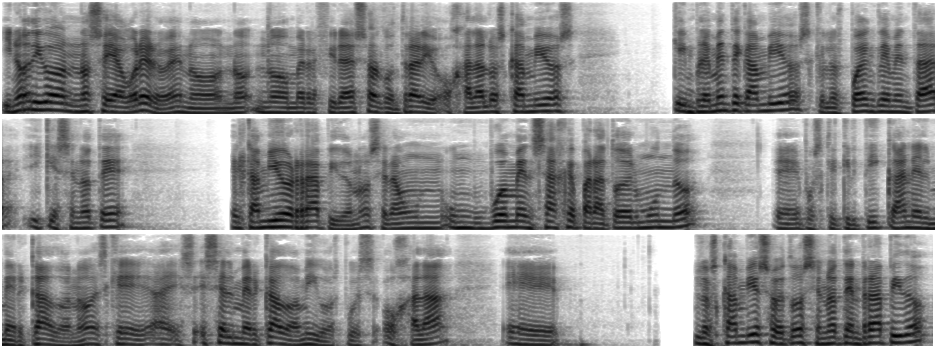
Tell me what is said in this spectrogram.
Y no digo, no soy agorero, ¿eh? no, no, no me refiero a eso, al contrario. Ojalá los cambios, que implemente cambios, que los pueda implementar y que se note el cambio rápido, ¿no? Será un, buen mensaje para todo el mundo, eh, pues que critican el mercado, ¿no? Es que ah, es, el mercado, amigos. Pues ojalá eh, los cambios sobre todo se noten rápido.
